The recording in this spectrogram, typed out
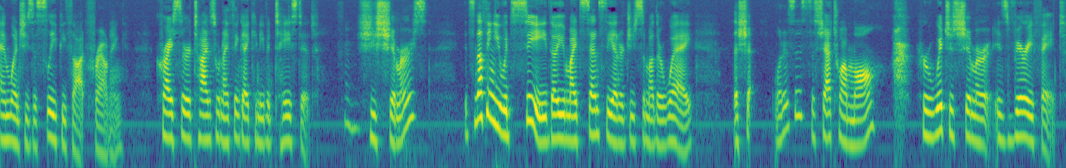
And when she's asleep, he thought, frowning. Christ, there are times when I think I can even taste it. Hmm. she shimmers? It's nothing you would see, though you might sense the energy some other way. The sh- what is this? The Chateau Mall? Her witch's shimmer is very faint.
